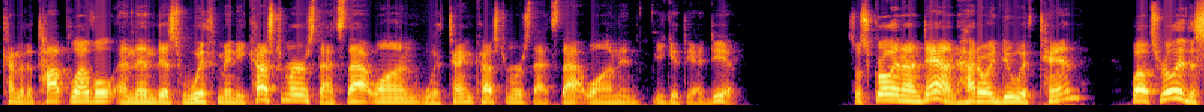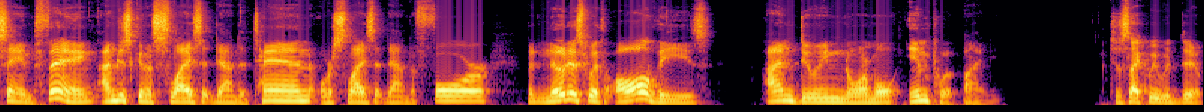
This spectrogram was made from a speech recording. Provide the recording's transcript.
kind of the top level, and then this with many customers, that's that one. With 10 customers, that's that one, and you get the idea. So scrolling on down, how do I do with 10? Well, it's really the same thing. I'm just going to slice it down to 10 or slice it down to 4. But notice with all these, I'm doing normal input binding, just like we would do.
